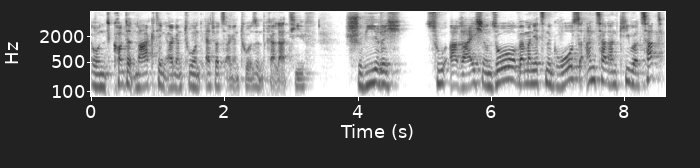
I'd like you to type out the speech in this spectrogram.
und Content-Marketing-Agentur und AdWords-Agentur sind relativ schwierig zu erreichen. Und so, wenn man jetzt eine große Anzahl an Keywords hat,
